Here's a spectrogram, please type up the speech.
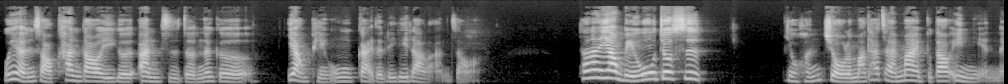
我也很少看到一个案子的那个样品屋盖的哩哩啦啦，你知道吗？他那样品屋就是。有很久了吗？它才卖不到一年呢。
